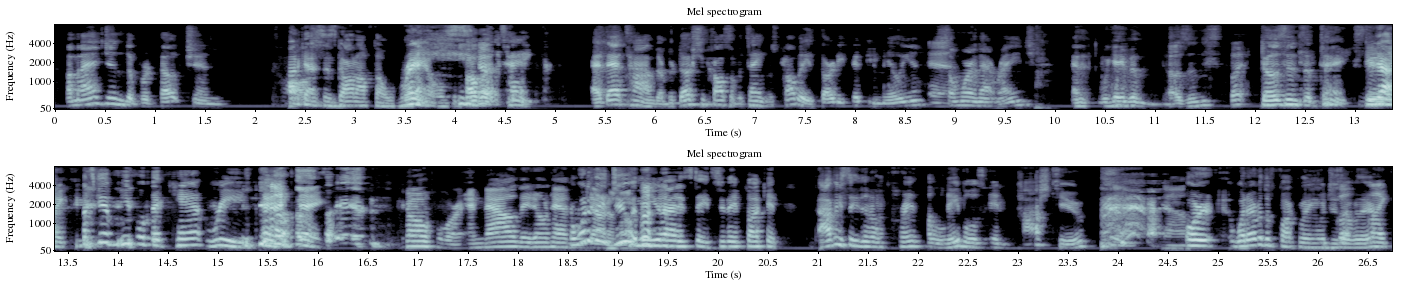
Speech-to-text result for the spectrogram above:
imagine the production Podcast has gone off the rails. of a tank. At that time, the production cost of a tank was probably 30, 50 million, Yeah. somewhere in that range. And we gave them dozens, But- dozens of tanks. Dude, Yeah, like, Let's give people that can't read. You tanks. what I'm saying? go for it. And now they don't have. Or what do they do in the United States? Do they fucking obviously they don't print the labels in Pashto No. or whatever the fuck language is But, over there? Like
